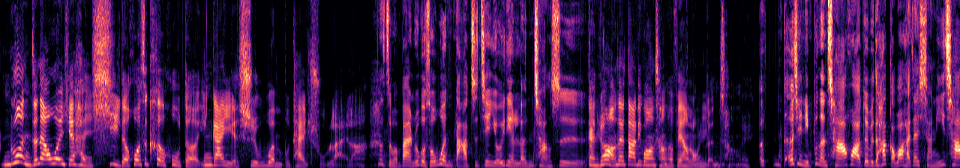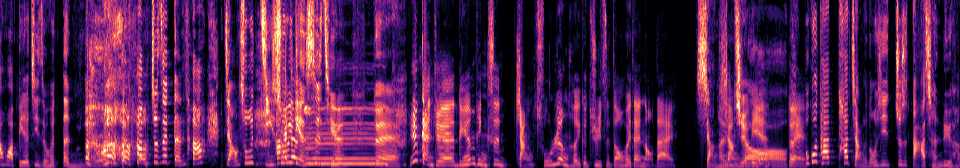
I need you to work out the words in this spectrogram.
如果你真的要问一些很细的或是客户的，应该也是问不太出来啦。那怎么办？如果说问答之间有一点冷场是，感觉好像在大力光的场合非常容易冷场哎、而，而且你不能插话，对不对？他搞不好还在想，你一插话，别的记者会瞪你、啊，他们就在等他讲出挤出一点事情，嗯对，因为感觉林恩平是讲出任何一个句子都会在脑袋。想想很久。对不过他他讲的东西就是达成率很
